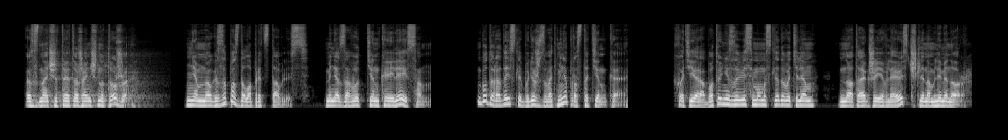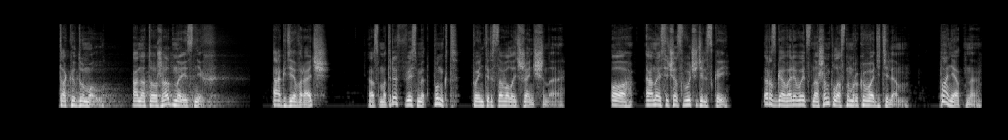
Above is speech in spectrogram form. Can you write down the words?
Значит, эта женщина тоже? Немного запоздало представлюсь. Меня зовут Тинка Илейсон. Буду рада, если будешь звать меня просто Тинка. Хоть я работаю независимым исследователем, но также являюсь членом Леминор. Так и думал. Она тоже одна из них. А где врач? Осмотрев весь медпункт, поинтересовалась женщина. О, она сейчас в учительской. Разговаривает с нашим классным руководителем. Понятно.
